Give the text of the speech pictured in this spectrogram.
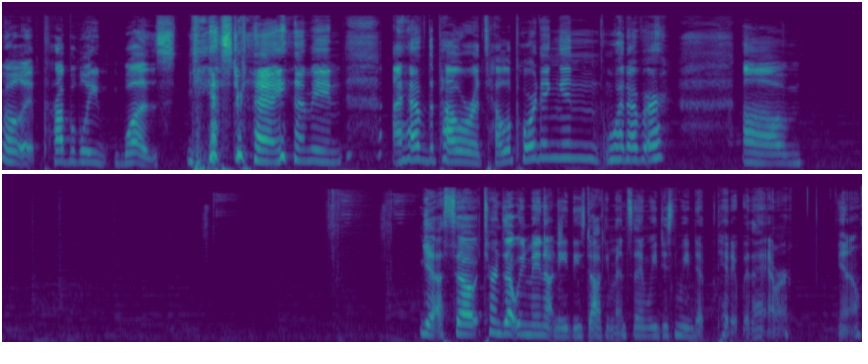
Well, it probably was yesterday. I mean, I have the power of teleporting and whatever. Um, yeah, so it turns out we may not need these documents and we just need to hit it with a hammer, you know.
